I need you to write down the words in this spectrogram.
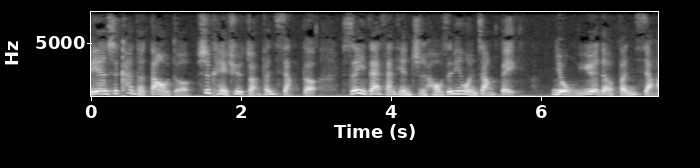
别人是看得到的，是可以去转分享的。所以在三天之后，这篇文章被踊跃的分享，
